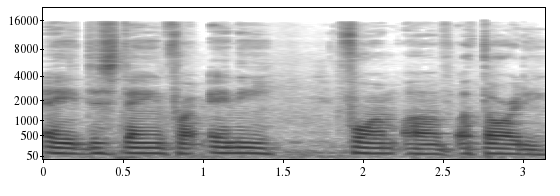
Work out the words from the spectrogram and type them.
a disdain for any form of authority.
